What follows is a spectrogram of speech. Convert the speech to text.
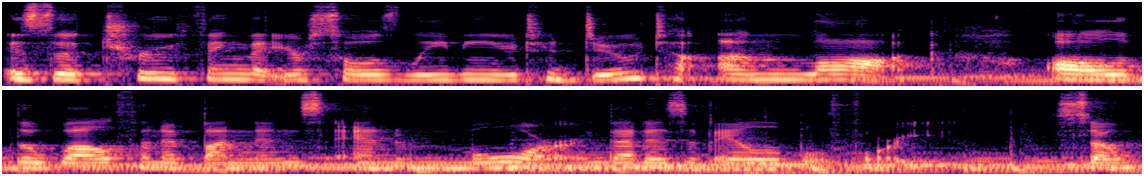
is the true thing that your soul is leading you to do to unlock all of the wealth and abundance and more that is available for you. So,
